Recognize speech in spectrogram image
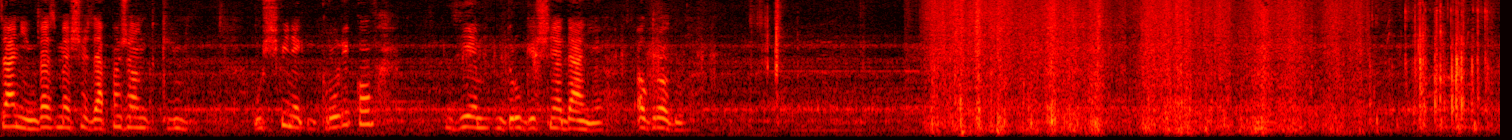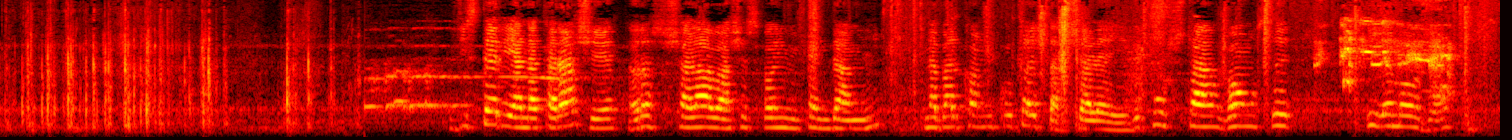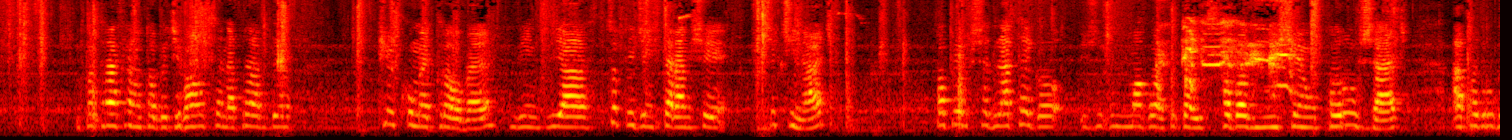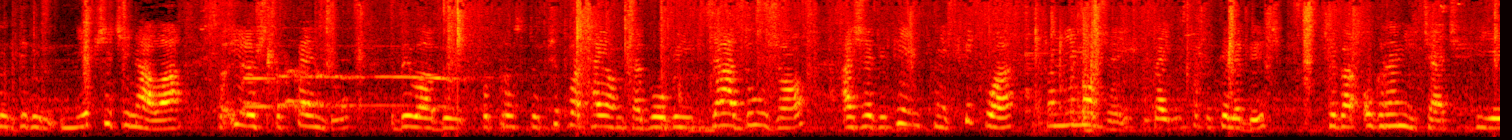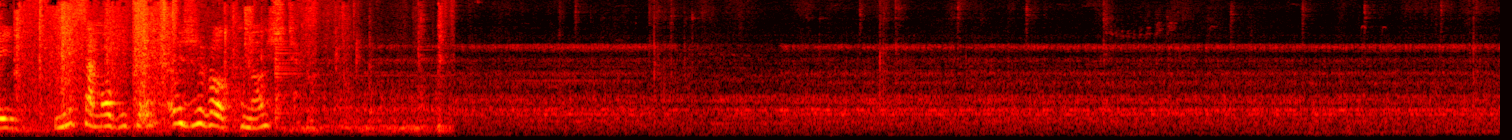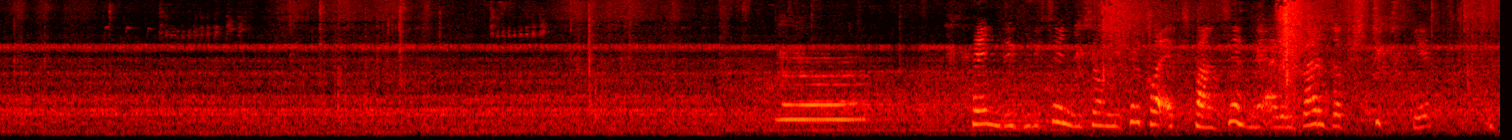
zanim wezmę się za porządki u świnek i królików, zjem drugie śniadanie z ogrodu. Wisteria na tarasie rozszalała się swoimi pędami. Na balkoniku też tak szaleje. Wypuszcza wąsy ile może. Potrafią to być wąsy naprawdę kilkumetrowe, więc ja co tydzień staram się przycinać. Po pierwsze dlatego, żebym mogła tutaj swobodnie się poruszać, a po drugie, gdybym nie przycinała, to ilość tych pędów byłaby po prostu przytłaczająca, byłoby ich za dużo, a żeby pięknie kwitła, to nie może ich tutaj niestety tyle być. Trzeba ograniczać jej niesamowitą żywotność. Pędy glicyni są nie tylko ekspansywne, ale i bardzo wściekłe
